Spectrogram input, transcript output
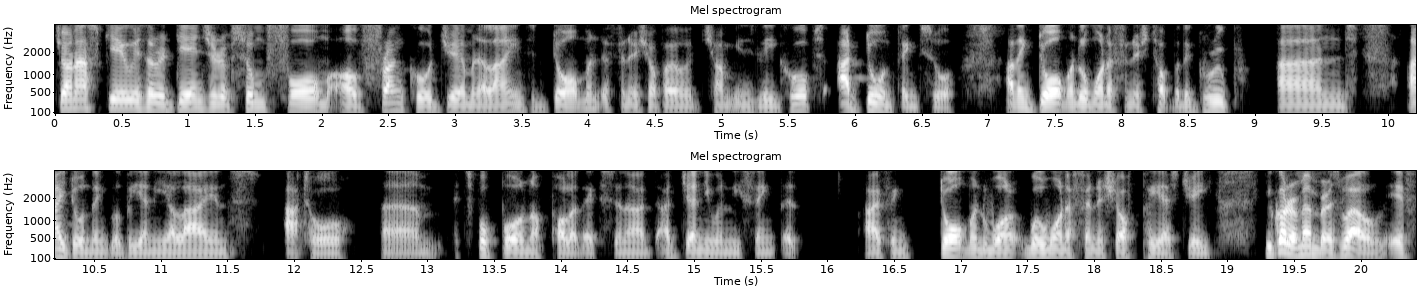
John Askew, is there a danger of some form of Franco-German alliance in Dortmund to finish off our Champions League hopes? I don't think so. I think Dortmund will want to finish top of the group, and I don't think there'll be any alliance at all. Um, it's football, not politics, and I, I genuinely think that I think Dortmund will, will want to finish off PSG. You've got to remember as well, if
